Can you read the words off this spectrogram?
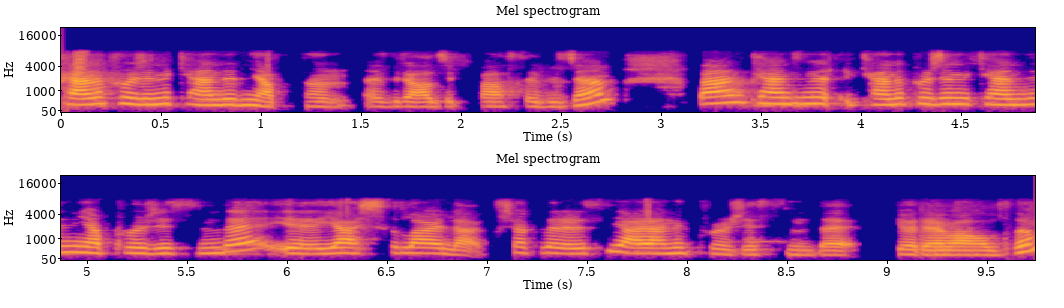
kendi projeni kendin yaptan e, birazcık bahsedeceğim. Ben kendini, kendi projeni kendin yap projesinde e, yaşlılarla kuşaklar arası yarenlik projesinde görev aldım.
